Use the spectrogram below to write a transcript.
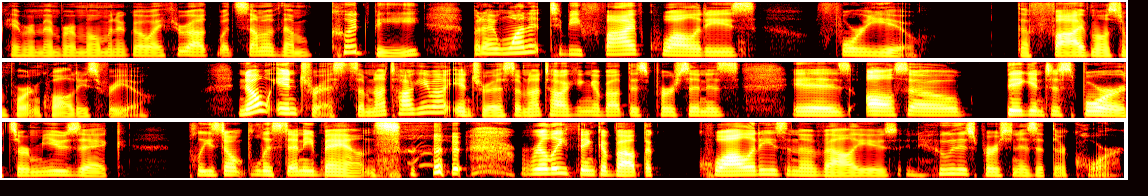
Okay, remember a moment ago I threw out what some of them could be, but I want it to be five qualities for you. The five most important qualities for you. No interests. I'm not talking about interests. I'm not talking about this person is is also big into sports or music. Please don't list any bands. really think about the qualities and the values and who this person is at their core.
